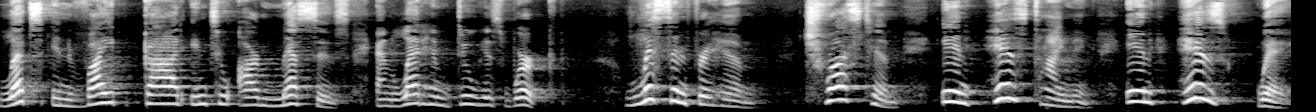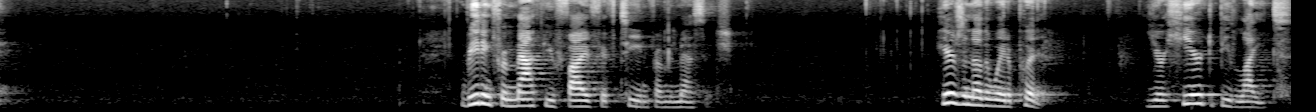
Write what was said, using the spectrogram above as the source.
Let's invite God into our messes and let Him do His work. Listen for Him, trust Him in His timing, in His way. Reading from Matthew 5:15 from the message. Here's another way to put it. You're here to be light,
